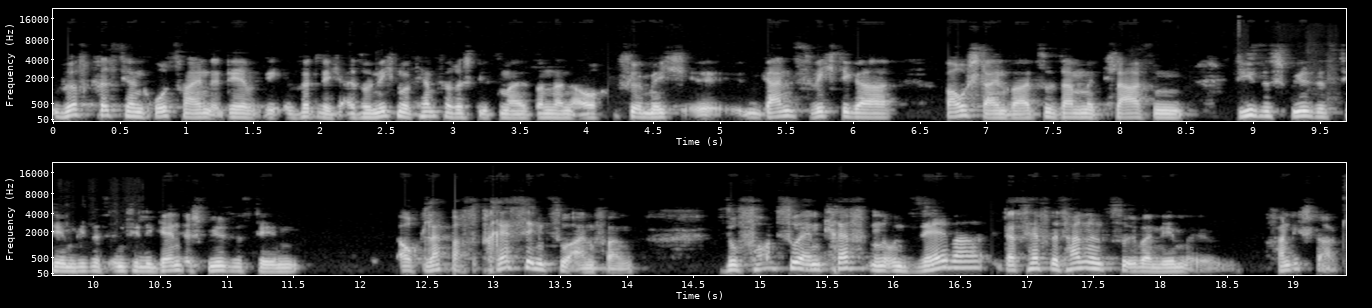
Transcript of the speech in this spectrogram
wirft Christian Groß rein, der wirklich, also nicht nur kämpferisch diesmal, sondern auch für mich äh, ein ganz wichtiger Baustein war, zusammen mit Klaassen, dieses Spielsystem, dieses intelligente Spielsystem, auch Gladbachs Pressing zu anfangen, sofort zu entkräften und selber das Heft des Handelns zu übernehmen fand ich stark.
